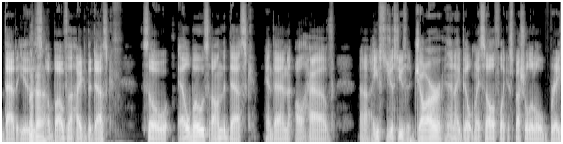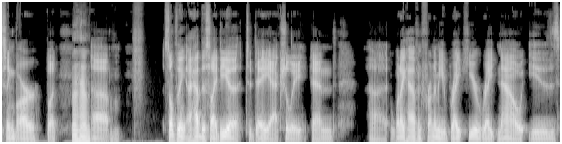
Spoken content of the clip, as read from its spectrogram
that is okay. above the height of the desk. So elbows on the desk, and then I'll have. Uh, I used to just use a jar, and then I built myself like a special little bracing bar. But mm-hmm. um, something I had this idea today actually, and uh, what I have in front of me right here, right now, is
